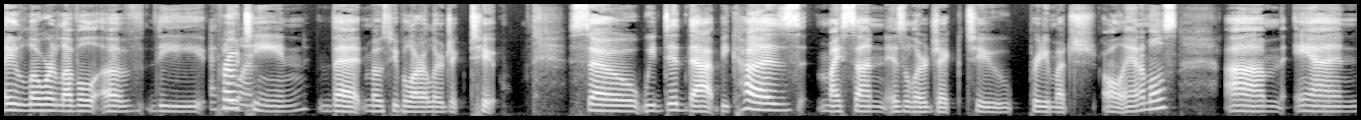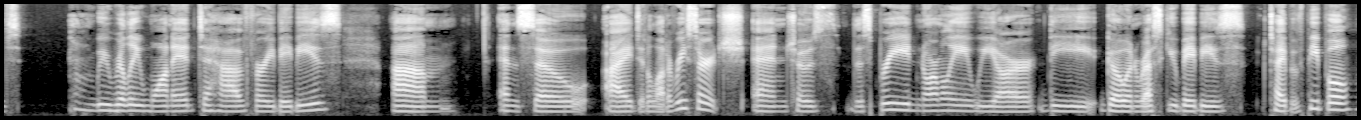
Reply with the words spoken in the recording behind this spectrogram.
a lower level of the FE1. protein that most people are allergic to. So we did that because my son is allergic to pretty much all animals. Um, and we really wanted to have furry babies. Um, and so I did a lot of research and chose this breed. Normally, we are the go and rescue babies type of people.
